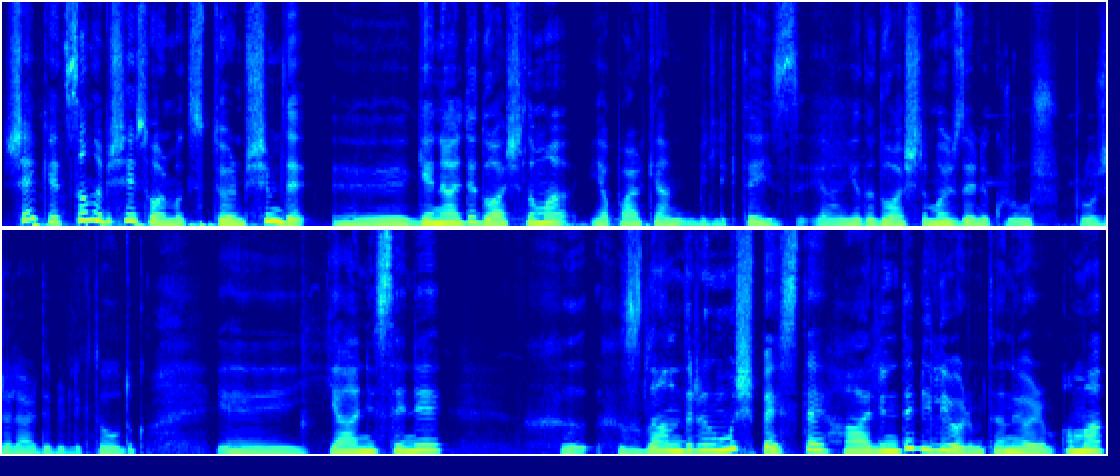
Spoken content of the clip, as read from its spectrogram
Şevket sana bir şey sormak istiyorum. Şimdi e, genelde doğaçlama yaparken birlikteyiz. Yani ya da doğaçlama üzerine kurulmuş projelerde birlikte olduk. E, yani seni hı, hızlandırılmış beste halinde biliyorum, tanıyorum. Ama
